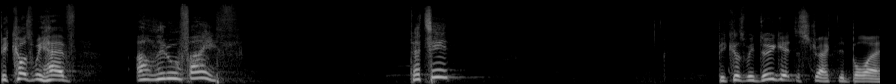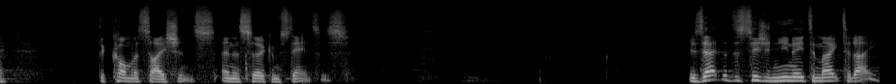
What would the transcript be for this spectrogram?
because we have a little faith. That's it. Because we do get distracted by the conversations and the circumstances. Is that the decision you need to make today?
